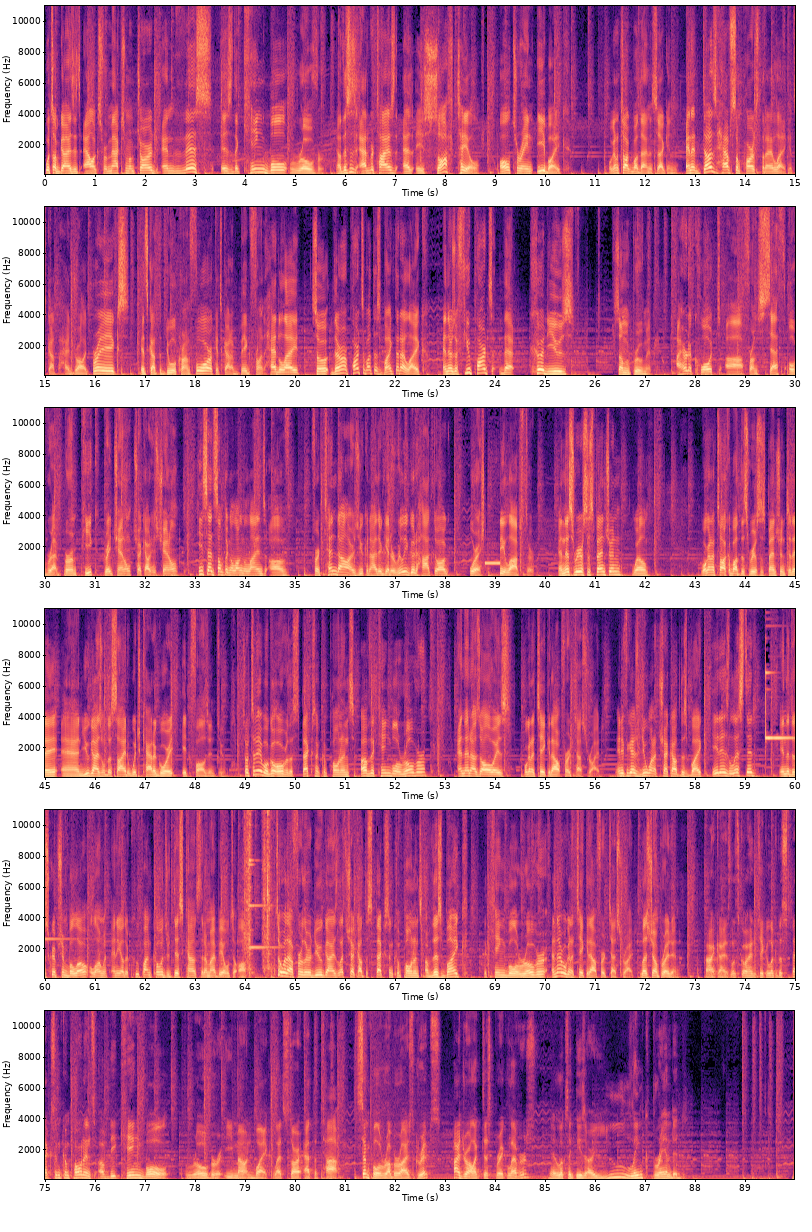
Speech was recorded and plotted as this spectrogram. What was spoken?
What's up guys, it's Alex from Maximum Charge and this is the Kingbull Rover. Now this is advertised as a soft tail all-terrain e-bike. We're gonna talk about that in a second. And it does have some parts that I like. It's got the hydraulic brakes, it's got the dual crown fork, it's got a big front headlight. So there are parts about this bike that I like, and there's a few parts that could use some improvement. I heard a quote uh, from Seth over at Burn Peak, great channel, check out his channel. He said something along the lines of, for $10, you can either get a really good hot dog or a shitty lobster. And this rear suspension, well, we're gonna talk about this rear suspension today and you guys will decide which category it falls into. So today we'll go over the specs and components of the Kingbull Rover and then as always, we're gonna take it out for a test ride. And if you guys do wanna check out this bike, it is listed in the description below, along with any other coupon codes or discounts that I might be able to offer. So without further ado, guys, let's check out the specs and components of this bike, the Kingbull Rover, and then we're gonna take it out for a test ride. Let's jump right in. All right, guys, let's go ahead and take a look at the specs and components of the Kingbull Rover e-mountain bike. Let's start at the top. Simple rubberized grips, hydraulic disc brake levers. And it looks like these are U-Link branded.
